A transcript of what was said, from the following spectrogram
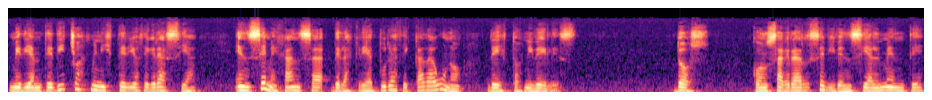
mediante dichos ministerios de gracia en semejanza de las criaturas de cada uno de estos niveles. 2 consagrarse vivencialmente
